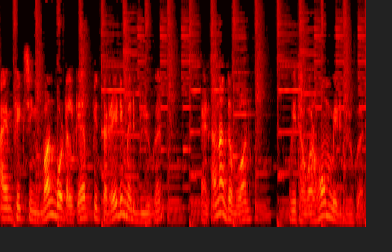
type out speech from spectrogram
I am fixing one bottle cap with a ready-made glue gun and another one with our homemade glue gun.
